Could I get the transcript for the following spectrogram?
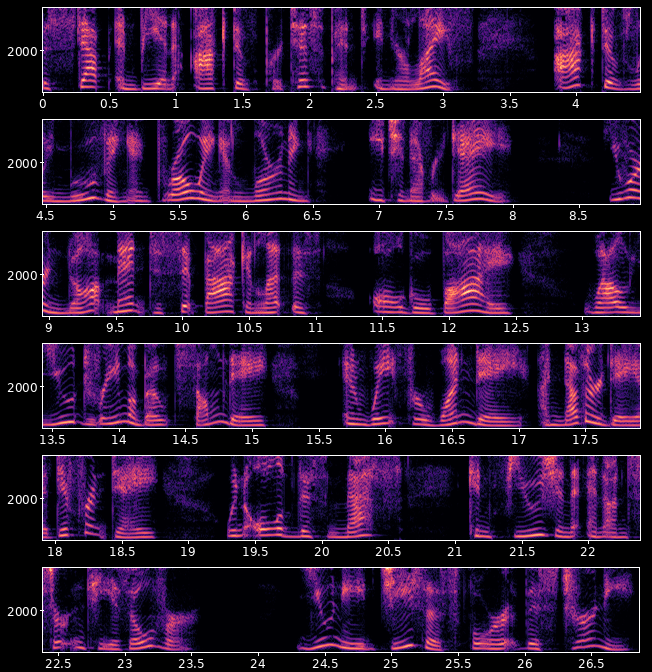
the step and be an active participant in your life, actively moving and growing and learning each and every day. You are not meant to sit back and let this all go by while you dream about someday and wait for one day, another day, a different day when all of this mess, confusion, and uncertainty is over. You need Jesus for this journey.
